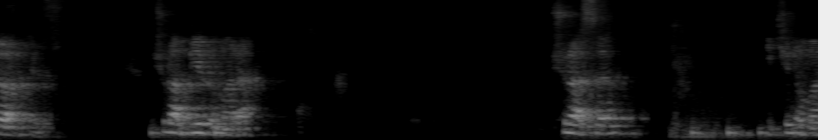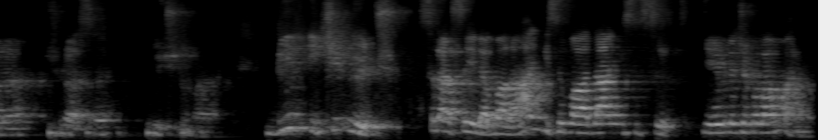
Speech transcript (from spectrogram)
400. Şura bir numara. Şurası 2 numara. Şurası 3 numara. 1, 2, 3 sırasıyla bana hangisi vade hangisi sırt diyebilecek olan var mı?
